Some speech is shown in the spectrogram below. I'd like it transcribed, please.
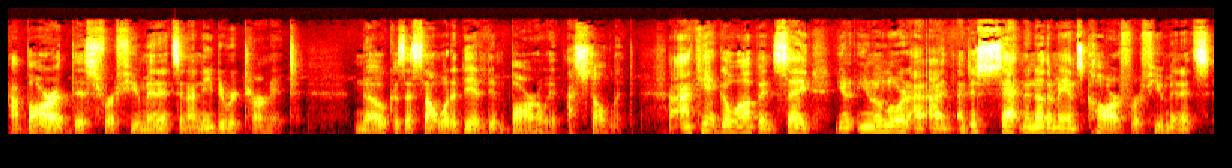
I borrowed this for a few minutes and I need to return it. No, because that's not what I did. I didn't borrow it, I stole it. I can't go up and say, you know, you know Lord, I, I, I just sat in another man's car for a few minutes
